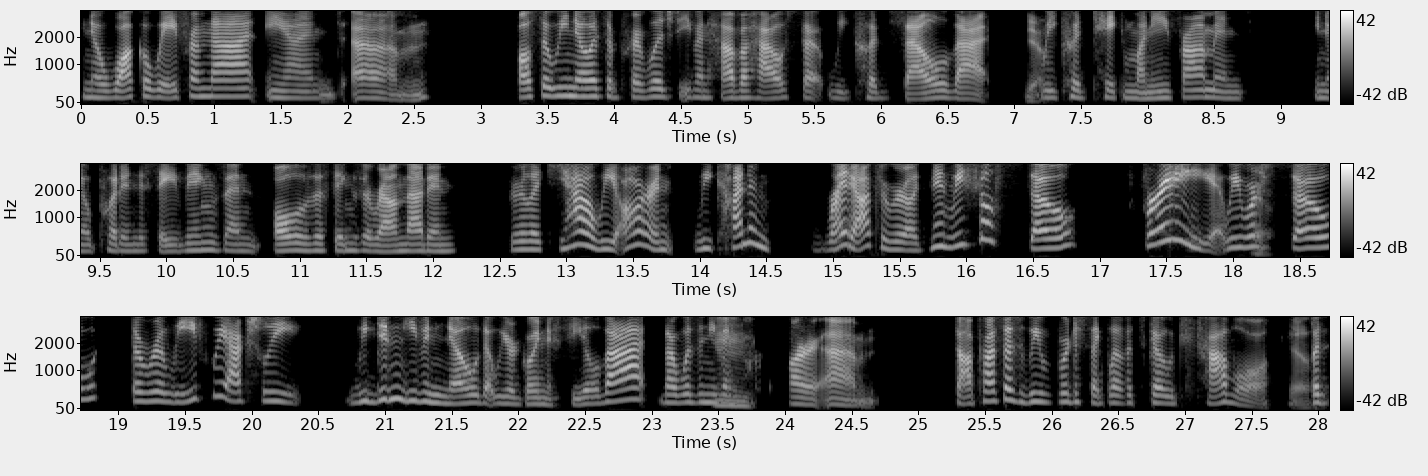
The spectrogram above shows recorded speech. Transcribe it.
you know, walk away from that. And um, also, we know it's a privilege to even have a house that we could sell that yeah. we could take money from and you know, put into savings and all of the things around that. And we are like, yeah, we are. And we kind of right after we were like, man, we feel so free. We were yeah. so the relief we actually we didn't even know that we were going to feel that. That wasn't even mm. our um thought process. We were just like, let's go travel. Yeah. But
